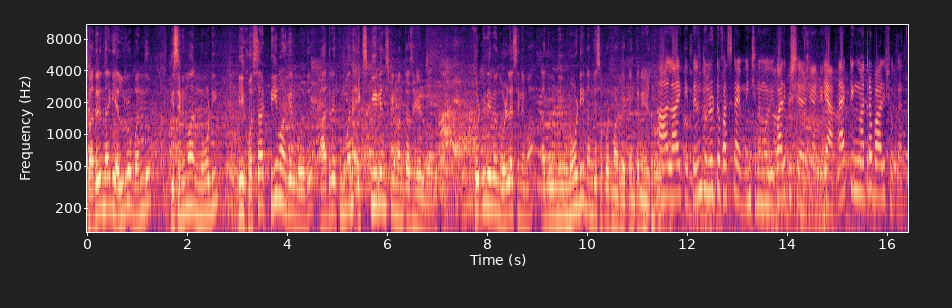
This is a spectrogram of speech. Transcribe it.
ಸೊ ಅದರಿಂದಾಗಿ ಎಲ್ಲರೂ ಬಂದು ಈ ಸಿನಿಮಾ ನೋಡಿ ಈ ಹೊಸ ಟೀಮ್ ಆಗಿರ್ಬೋದು, ಆದರೆ ತುಂಬಾ ಎಕ್ಸ್ಪೀರಿಯನ್ಸ್ ಟೀಮ್ ಅಂತ ಹೇಳ್ಬೋದು. ಕೊಟ್ಟಿದ್ದೀವಿ ಒಂದು ಒಳ್ಳೆ ಸಿನಿಮಾ ಅದು ನೀವು ನೋಡಿ ನಮಗೆ ಸಪೋರ್ಟ್ ಮಾಡ್ಬೇಕಂತಾನೆ ಹೇಳಿ ಆ ಲಾಯ್ಕ್ ಇತ್ತೆ. ತುಳುಟು ಫಸ್ಟ್ ಟೈಮ್ ಇಂಚಿನ ಮೂವಿ ಭಾರಿ ಖುಷಿ ಆಯ್ತು. ಯಾ ಆ್ಯಕ್ಟಿಂಗ್ ಮಾತ್ರ ಭಾರಿ ಶೋಕ್ ಆಯ್ತು.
